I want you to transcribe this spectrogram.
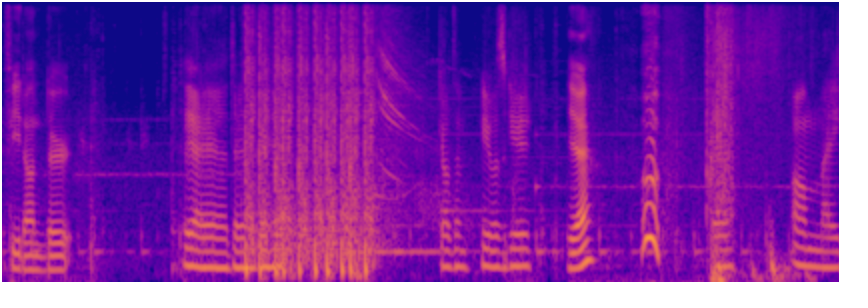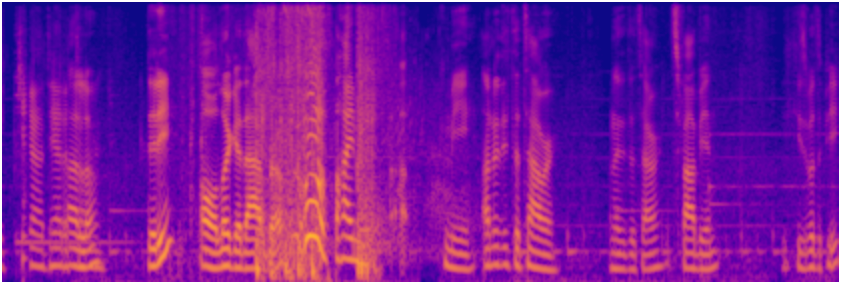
Feet on dirt. Yeah, yeah, there's a guy here. Got him. He was geared. Yeah? Yeah. Oh my god, he had a Hello? Did he? Oh, look at that, bro. Oh, behind me. Uh, me. Underneath the tower. Underneath the tower. It's Fabian. He's about to peek.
